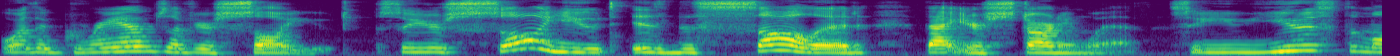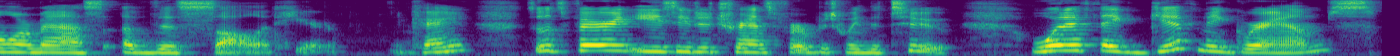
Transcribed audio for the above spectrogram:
or the grams of your solute. So your solute is the solid that you're starting with. So you use the molar mass of this solid here. Okay, so it's very easy to transfer between the two. What if they give me grams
